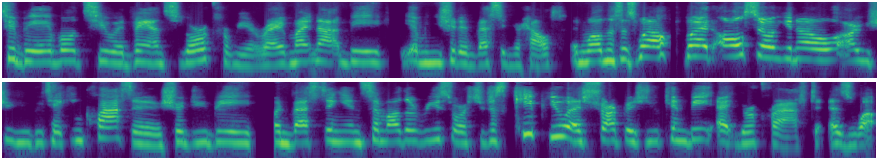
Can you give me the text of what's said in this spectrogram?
to be able to advance your career, right? Might not be, I mean, you should invest in your health and wellness as well, but also, you know, are you, should you be taking classes? Should you be investing in some other resource to just keep you as sharp as you can be at your craft as well?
